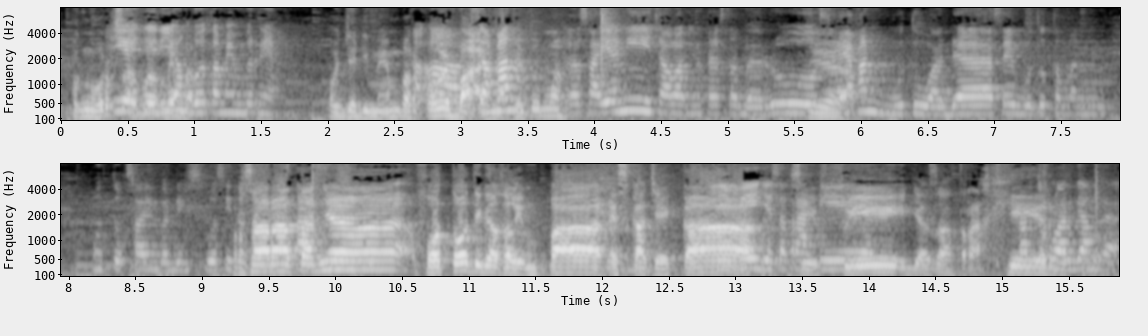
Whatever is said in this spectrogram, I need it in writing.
pengurus Iya apa jadi member? anggota membernya. Oh jadi member. Nah, oh ah, banyak misalkan, itu mah. eh, Saya nih calon investor baru, Iya. saya kan butuh wadah, saya butuh teman untuk saling berdiskusi. Persyaratannya foto 3 kali 4 SKCK, CV, ijazah terakhir. CV, ijazah terakhir. Kartu keluarga gitu. enggak?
